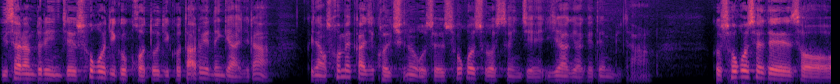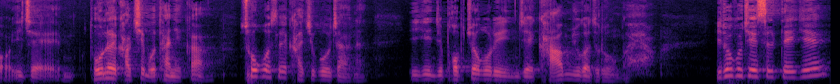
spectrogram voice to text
이 사람들이 이제 속옷 입고 겉옷 입고 따로 있는 게 아니라 그냥 소매까지 걸치는 옷을 속옷으로서 이제 이야기하게 됩니다. 그 속옷에 대해서 이제 돈을 갚지 못하니까 속옷을 가지고자 하는 이게 이제 법적으로 이제 가압류가 들어온 거예요. 이러고자 했을 때 이게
